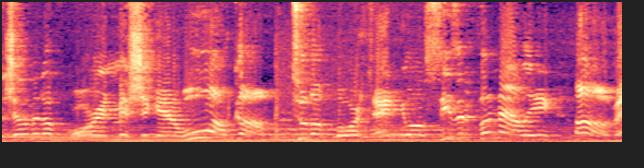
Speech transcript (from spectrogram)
and gentlemen of Warren, Michigan, welcome to the fourth annual season finale of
